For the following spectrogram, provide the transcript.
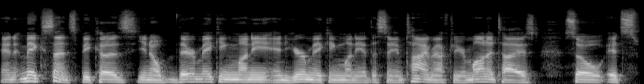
and it makes sense because, you know, they're making money and you're making money at the same time after you're monetized. So it's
